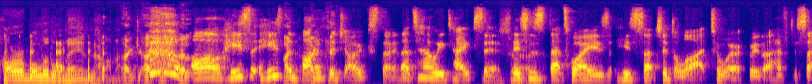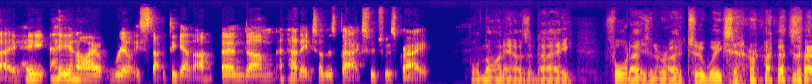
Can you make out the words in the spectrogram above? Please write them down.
horrible little man. No, I'm I, I oh he's he's the I- butt I of the jokes though that's how he takes it So- this is that's why he's he's such a delight to work with i have to say he he and i really stuck together and um and had each other's backs which was great well, nine hours a day, four days in a row, two weeks in a row. so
